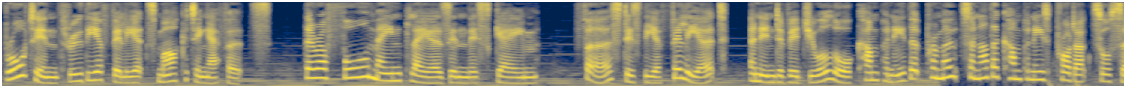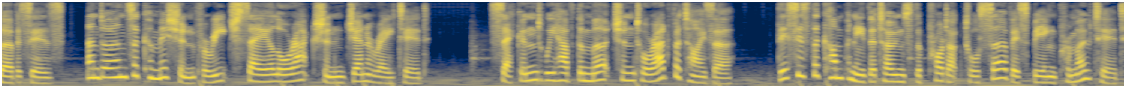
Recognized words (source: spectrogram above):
brought in through the affiliate's marketing efforts. There are four main players in this game. First is the affiliate, an individual or company that promotes another company's products or services and earns a commission for each sale or action generated. Second, we have the merchant or advertiser. This is the company that owns the product or service being promoted.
